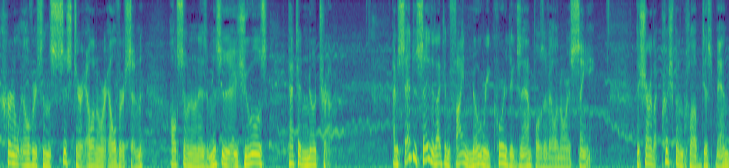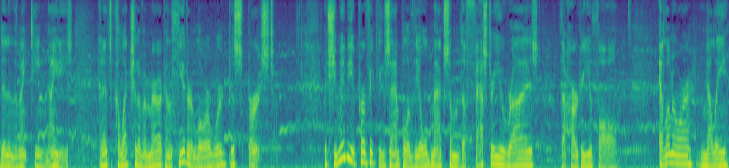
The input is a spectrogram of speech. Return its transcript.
Colonel Elverson's sister, Eleanor Elverson, also known as Mrs. Jules Paternotre. I'm sad to say that I can find no recorded examples of Eleanor's singing. The Charlotte Cushman Club disbanded in the 1990s, and its collection of American theater lore were dispersed. But she may be a perfect example of the old maxim the faster you rise, the harder you fall. Eleanor Nellie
